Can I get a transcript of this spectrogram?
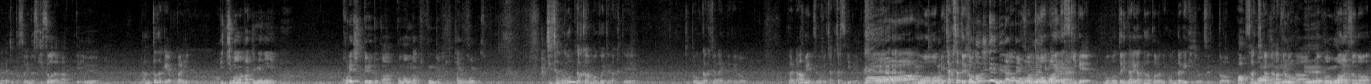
なんかちょっとそういうの好きそうだなっていう。なんとなくやっぱり一番初めにこれ知ってるとかこの音楽聴くんだみたいな会話覚えてます？実はね音楽あんま覚えてなくてちょっと音楽じゃないんだけどラーメンズがめちゃくちゃ好きで。もうもうめちゃくちゃというかその時点でだってもうもう本当に好きでもう本当に大学の頃に本田劇場ずっとあ3時間並ぶとかもう本当にその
